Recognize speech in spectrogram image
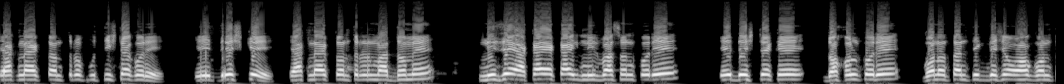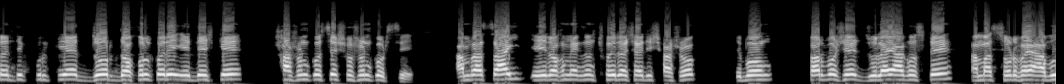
এক একনায়কতন্ত্র প্রতিষ্ঠা করে। এই দেশকে এক একনায়কতন্ত্রের মাধ্যমে নিজে একা একাই নির্বাচন করে এই দেশটাকে দখল করে, গণতান্ত্রিক দেশে অগণতান্ত্রিক প্রক্রিয়ায় জোর দখল করে এই দেশকে শাসন করছে, শোষণ করছে। আমরা চাই এই রকম একজন স্বৈরাচারী শাসক এবং সর্বশেষ জুলাই আগস্টে আমার ছোট ভাই আবু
